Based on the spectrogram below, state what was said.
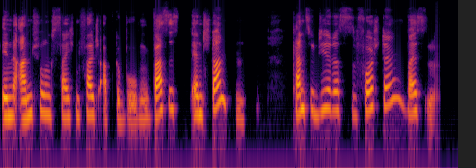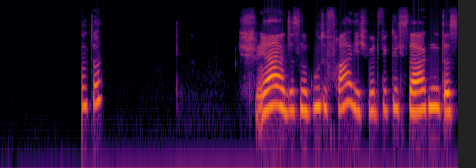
in Anführungszeichen falsch abgebogen. Was ist entstanden? Kannst du dir das vorstellen? Weißt du? Ja, das ist eine gute Frage. Ich würde wirklich sagen, dass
